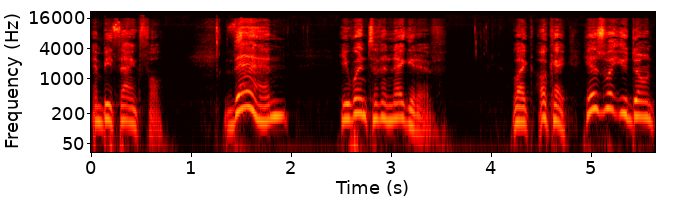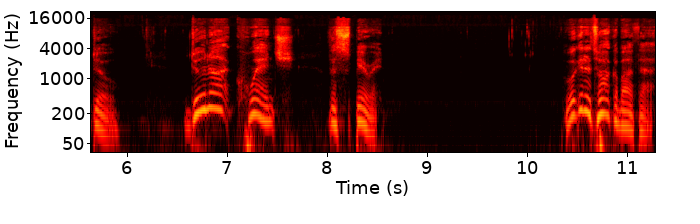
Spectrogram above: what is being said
and be thankful. Then he went to the negative. Like, okay, here's what you don't do do not quench the Spirit. We're going to talk about that.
